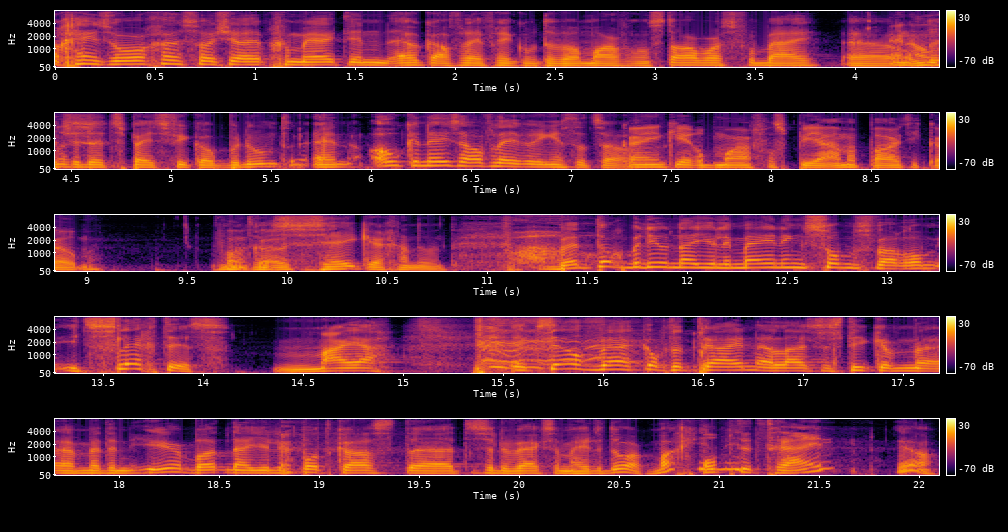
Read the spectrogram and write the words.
geen zorgen, zoals je hebt gemerkt, in elke aflevering komt er wel Marvel en Star Wars voorbij. Eh, omdat anders- je dit specifiek ook benoemt. En ook in deze aflevering is dat zo. Kan je een keer op Marvel's pyjama party komen? Van Moeten we zeker gaan doen. Ben toch benieuwd naar jullie mening soms waarom iets slecht is. Maar ja, ik zelf werk op de trein en luister stiekem eh, met een earbud naar jullie podcast eh, tussen de werkzaamheden door. Mag je Op de trein? Ja,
